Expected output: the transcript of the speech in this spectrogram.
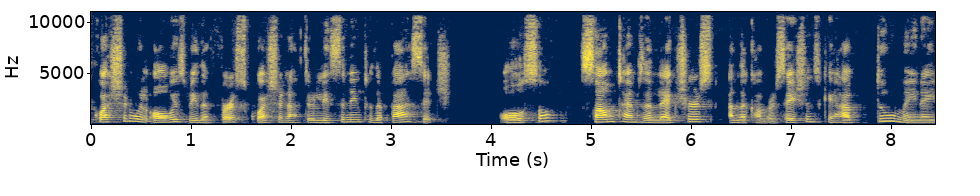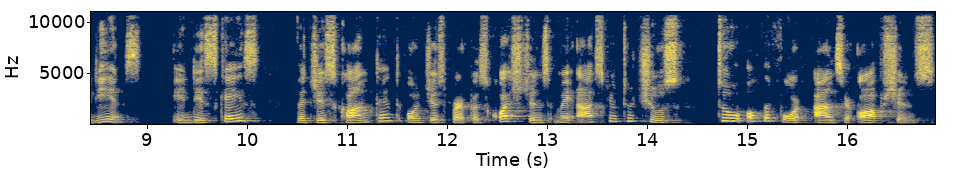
question will always be the first question after listening to the passage. Also, sometimes the lectures and the conversations can have two main ideas. In this case, the gist content or gist purpose questions may ask you to choose two of the four answer options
